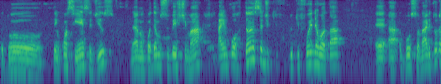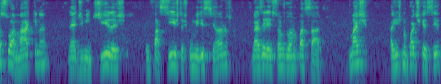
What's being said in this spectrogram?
eu tô, tenho consciência disso, né? não podemos subestimar a importância de que, do que foi derrotar é, Bolsonaro e toda a sua máquina né, de mentiras, com fascistas, com milicianos, nas eleições do ano passado. Mas a gente não pode esquecer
